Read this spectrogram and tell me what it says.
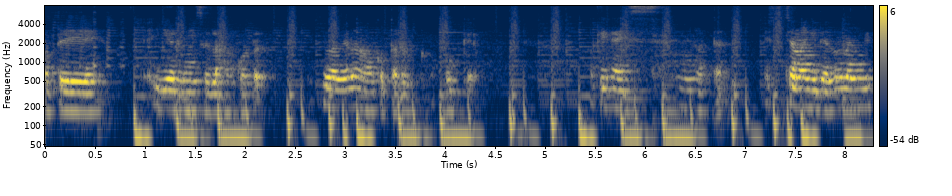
ಮತ್ತು ಇಯರ್ ರಿಂಗ್ಸ್ ಎಲ್ಲ ಹಾಕೊಂಡ್ರೆ. ಇವಾಗೆಲ್ಲ ಹಾಕೋತಾರೆ. ಓಕೆ. ಓಕೆ ಗೈಸ್ ಎಷ್ಟು ಚೆನ್ನಾಗಿದೆ ಅಲ್ವ ನನಗೆ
